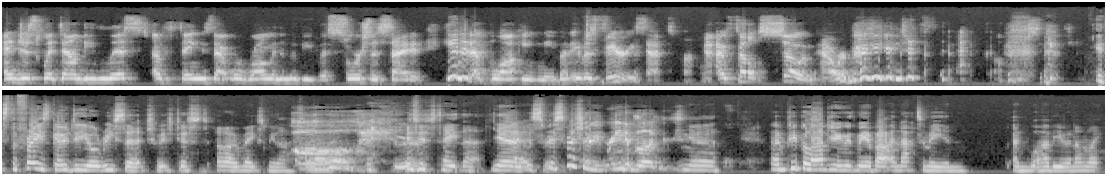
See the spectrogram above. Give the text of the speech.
and just went down the list of things that were wrong in the movie with sources cited. He ended up blocking me, but it was very satisfying. I felt so empowered by the end of that conversation. It's the phrase "go do your research," which just oh, it makes me laugh. Oh, much. I just hate that. Yeah, es- especially read a book. yeah, and people arguing with me about anatomy and and what have you, and I'm like,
